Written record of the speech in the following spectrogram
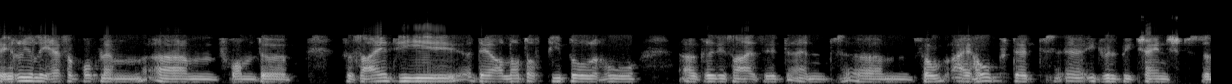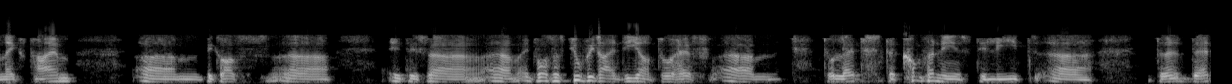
they really have a problem um, from the society. There are a lot of people who uh, criticize it, and um, so I hope that uh, it will be changed the next time um, because uh, it is uh, it was a stupid idea to have um, to let the companies delete uh, the, that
